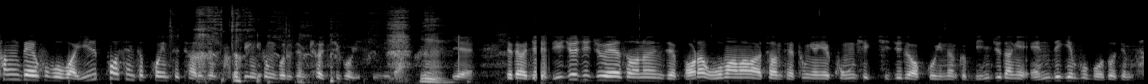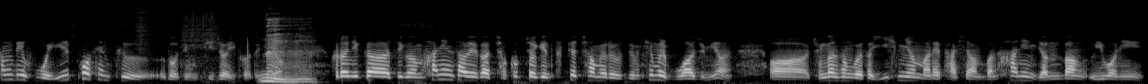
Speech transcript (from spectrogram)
상대 후보와 1%포인트 차로 좀 박빙 승부를 좀 펼치고 있습니다. 네. 예. 게다가 이제 뉴저지주에서는 이제 버락 오바마 전 대통령의 공식 지지를 얻고 있는 그 민주당의 앤디김 후보도 지금 상대 후보의 1%도 지금 뒤져 있거든요. 네. 그러니까 지금 한인 사회가 적극적인 투표 참여로 좀 힘을 모아주면 어, 중간 선거에서 20년 만에 다시 한번 한인 연방 의원이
